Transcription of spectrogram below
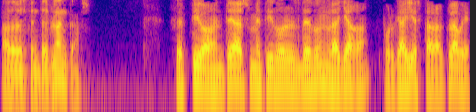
adolescentes blancas. Efectivamente, has metido el dedo en la llaga, porque ahí está la clave.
